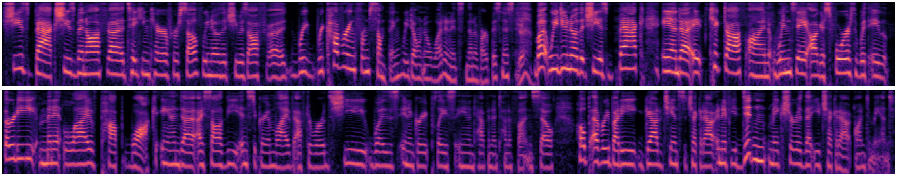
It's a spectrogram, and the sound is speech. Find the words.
She's back. She's been off uh, taking care of herself. We know that she was off uh, re- recovering from something. We don't know what, and it's none of our business. Yeah. But we do know that she is back, and uh, it kicked off on Wednesday, August 4th, with a 30 minute live pop walk. And uh, I saw the Instagram live afterwards. She was in a great place and having a ton of fun. So, hope everybody got a chance to check it out. And if you didn't, make sure that you check it out on demand.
